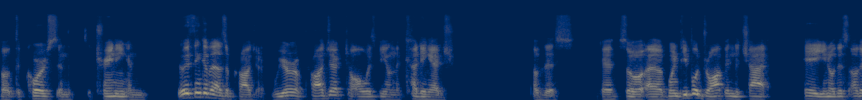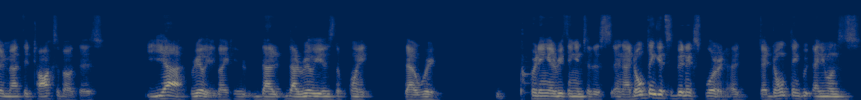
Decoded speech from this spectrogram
about the course and the training. And really think of it as a project. We are a project to always be on the cutting edge of this. Okay, so uh, when people drop in the chat, hey, you know, this other method talks about this. Yeah, really, like that. That really is the point that we're putting everything into this. And I don't think it's been explored. I, I don't think anyone's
